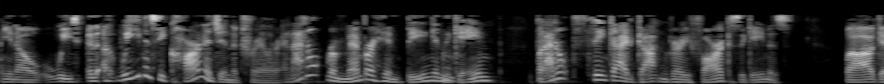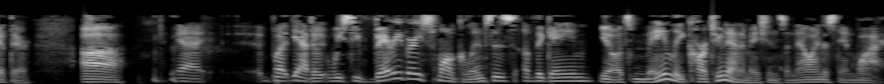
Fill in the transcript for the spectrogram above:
you know, we, uh, we even see Carnage in the trailer and I don't remember him being in the game, but I don't think I'd gotten very far because the game is, well, I'll get there. Uh, uh, but yeah, the, we see very, very small glimpses of the game. You know, it's mainly cartoon animations and now I understand why.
